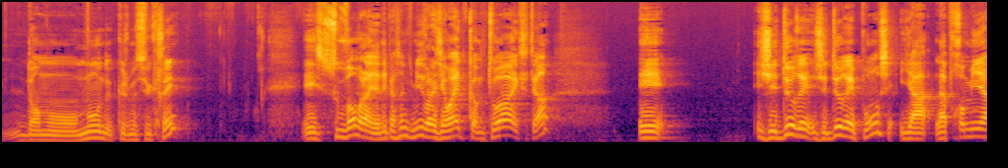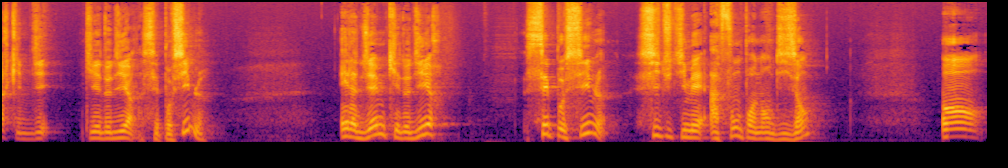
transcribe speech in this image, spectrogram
dans mon monde que je me suis créé. Et souvent il y a des personnes qui me disent voilà j'aimerais être comme toi etc et j'ai deux, réponses. Il y a la première qui est de dire c'est possible, et la deuxième qui est de dire c'est possible si tu t'y mets à fond pendant 10 ans, en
